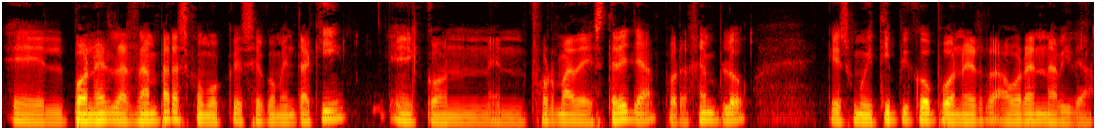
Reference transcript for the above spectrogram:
el poner las lámparas, como que se comenta aquí, eh, con, en forma de estrella, por ejemplo, que es muy típico poner ahora en Navidad,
